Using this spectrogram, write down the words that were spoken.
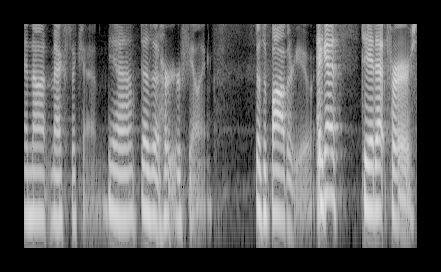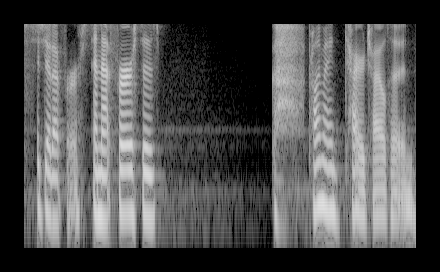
and not Mexican, Yeah. does it hurt your feelings? Does it bother you? I It guess Did at first. it did at first. And at first is probably my entire childhood.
